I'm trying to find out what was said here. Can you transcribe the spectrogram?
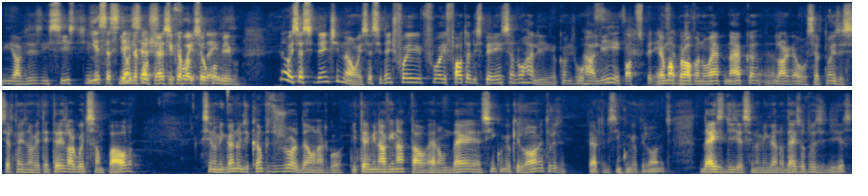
e às vezes insiste. E esse e é onde acontece o que aconteceu comigo. Não, esse acidente não. Esse acidente foi, foi falta de experiência no rally. O ah, rally é uma prova, no, na época, larga, os Sertões, esses Sertões 93, largou de São Paulo, se não me engano, de Campos do Jordão largou. E terminava em Natal. Eram 10, 5 mil quilômetros, perto de 5 mil quilômetros, 10 dias, se não me engano, 10 ou 12 dias.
